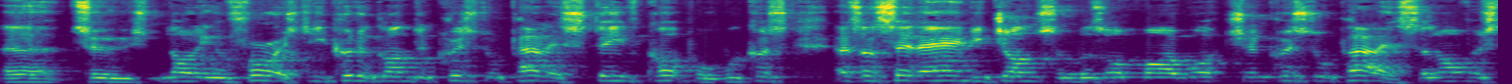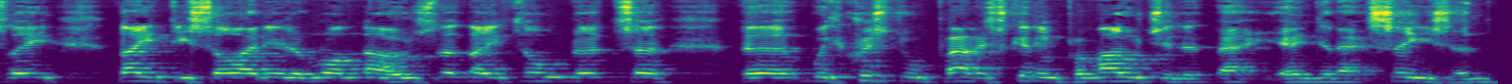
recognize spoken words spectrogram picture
uh, to Nottingham Forest. He could have gone to Crystal Palace, Steve Coppell, because as I said, Andy Johnson was on my watch at Crystal Palace, and obviously they decided, and Ron Noades that they thought that uh, uh, with Crystal Palace getting promoted at that end of that season.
